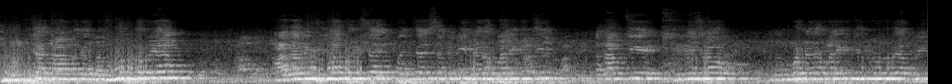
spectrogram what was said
पुढच्या काळामध्ये मजबूत करूया आगामी जिल्हा परिषद पंचायत समिती नगरपालिकेची आता आमची दिनेशराव नंबर नगरपालिकेची निवडणूक आहे आपली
